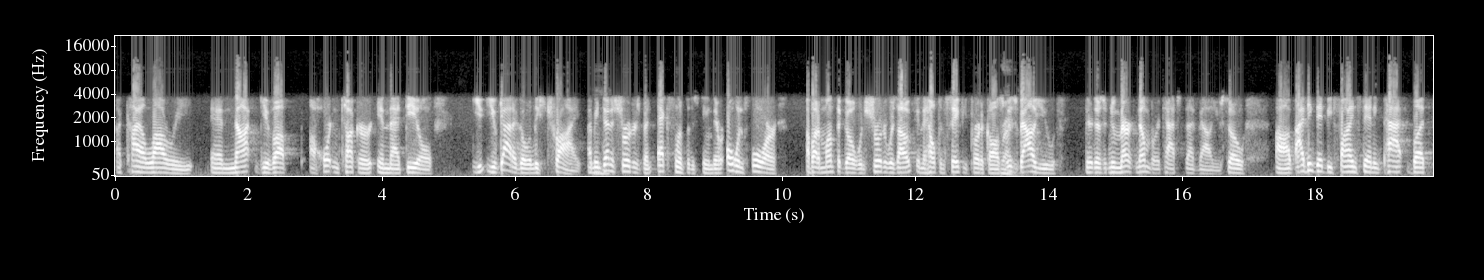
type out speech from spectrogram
a Kyle Lowry and not give up a Horton Tucker in that deal, you, you've got to go at least try. I mean, mm-hmm. Dennis Schroeder's been excellent for this team. They were 0 4 about a month ago when Schroeder was out in the health and safety protocols. Right. His value, there, there's a numeric number attached to that value. So uh, I think they'd be fine standing pat, but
